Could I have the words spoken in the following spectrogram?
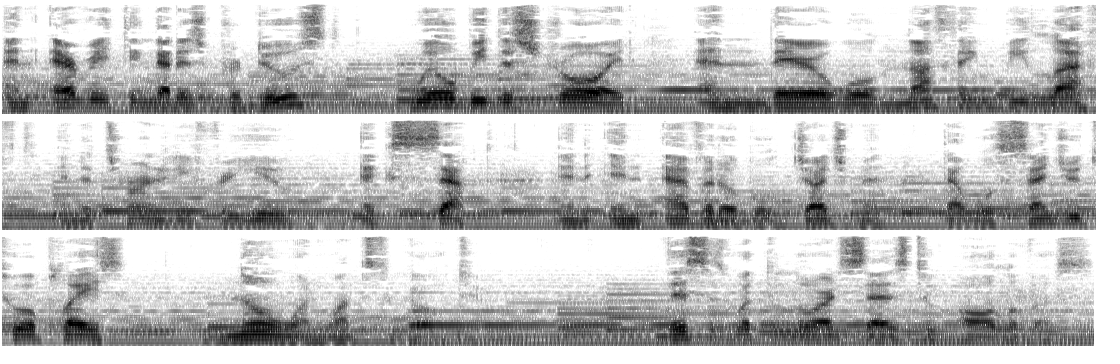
and everything that is produced will be destroyed, and there will nothing be left in eternity for you except an inevitable judgment that will send you to a place no one wants to go to. This is what the Lord says to all of us.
